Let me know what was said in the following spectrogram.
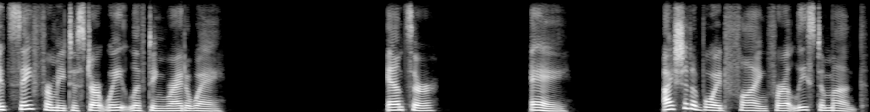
It's safe for me to start weightlifting right away. Answer A. I should avoid flying for at least a month.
